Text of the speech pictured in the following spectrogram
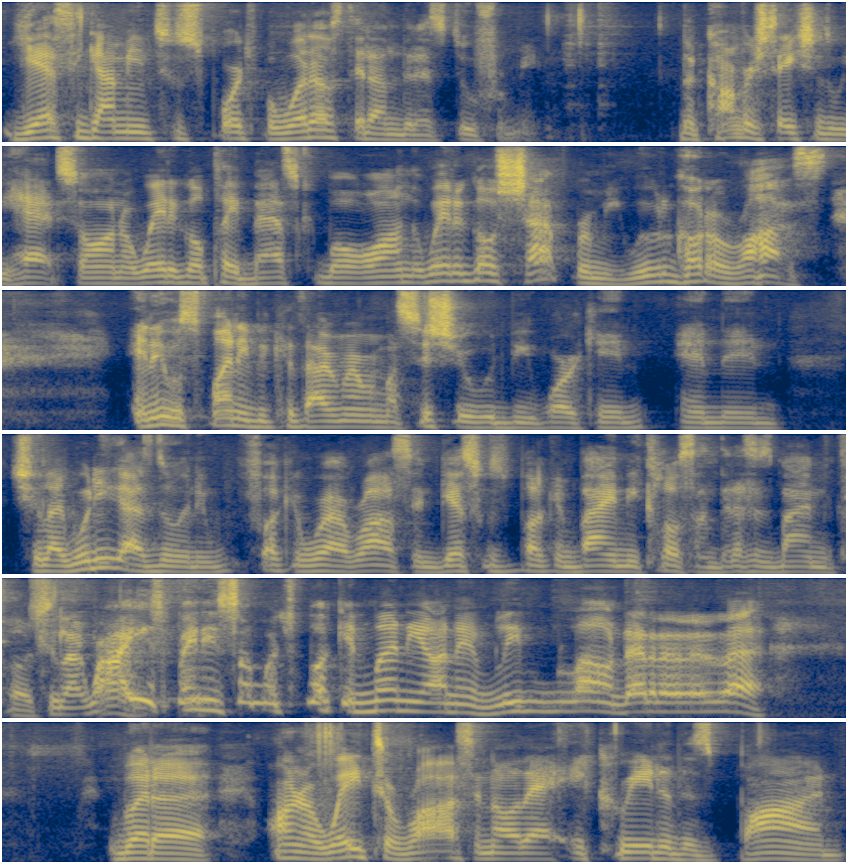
Yes, he got me into sports, but what else did Andres do for me? The conversations we had. So on our way to go play basketball or on the way to go shop for me, we would go to Ross. And it was funny because I remember my sister would be working and then She's like, what are you guys doing? And fucking we're at Ross and guess who's fucking buying me clothes? Andres is buying me clothes. She's like, why are you spending so much fucking money on him? Leave him alone. Da, da, da, da. But uh, on our way to Ross and all that, it created this bond,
